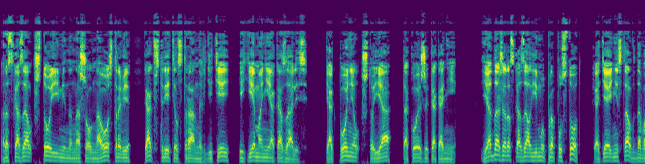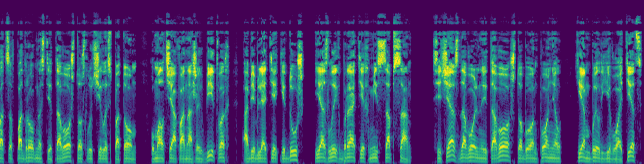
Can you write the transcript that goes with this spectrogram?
Рассказал, что именно нашел на острове, как встретил странных детей и кем они оказались. Как понял, что я такой же, как они. Я даже рассказал ему про пустот, хотя и не стал вдаваться в подробности того, что случилось потом, умолчав о наших битвах, о библиотеке душ и о злых братьях мисс Сапсан. Сейчас довольный того, чтобы он понял, кем был его отец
